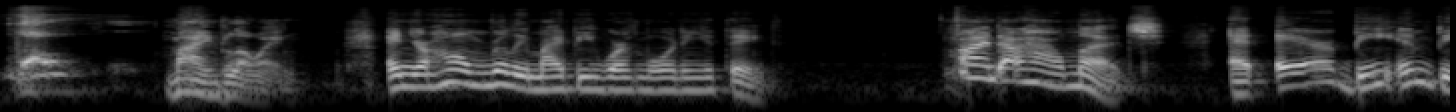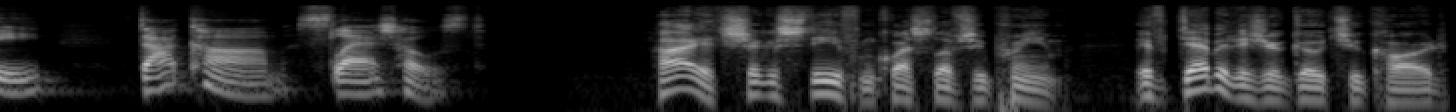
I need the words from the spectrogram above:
Whoa, mind blowing. And your home really might be worth more than you think. Find out how much at airbnb.com slash host. Hi, it's Sugar Steve from Questlove Supreme. If debit is your go-to card,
